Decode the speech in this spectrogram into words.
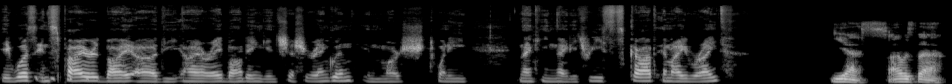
It was inspired by uh, the IRA bombing in Cheshire, England, in March 20, 1993. Scott, am I right? Yes, I was there.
